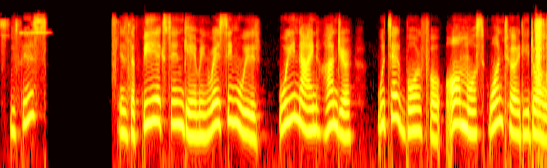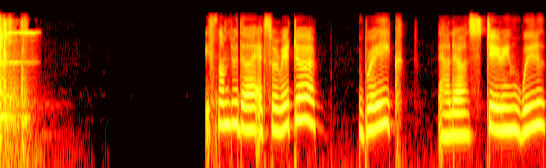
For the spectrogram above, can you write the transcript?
This is the PXN Gaming Racing with V900 which I bought for almost $130. It comes with the accelerator, brake, and a steering wheel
